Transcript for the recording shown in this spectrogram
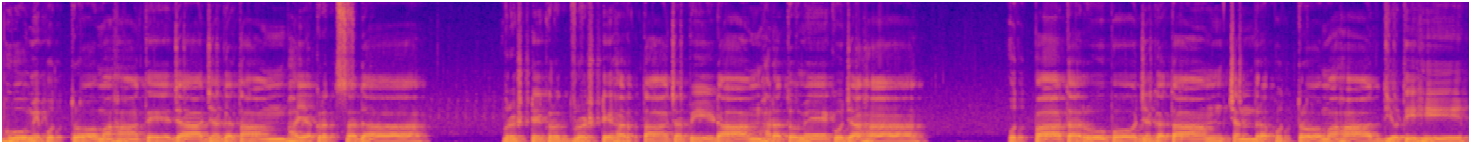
भूमिपुत्रो महातेजा जगतां भयकृत्सदा वृष्टिकृद्वृष्टिहर्ता च पीडां हरतु मे कुजः। उत्पातरूपो जगतां चन्द्रपुत्रो महाद्युतिः।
